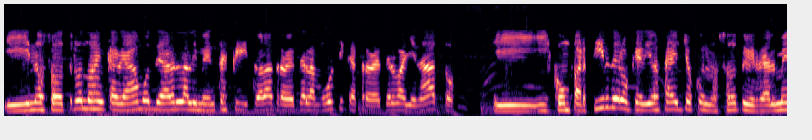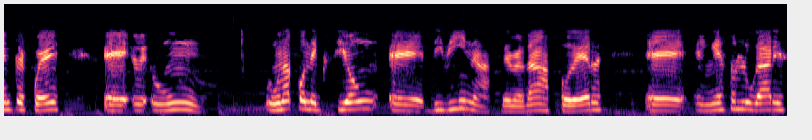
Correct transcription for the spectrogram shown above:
y nosotros nos encargábamos de dar el alimento espiritual a través de la música, a través del vallenato y, y compartir de lo que Dios ha hecho con nosotros y realmente fue eh, un, una conexión eh, divina, de verdad, poder eh, en esos lugares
